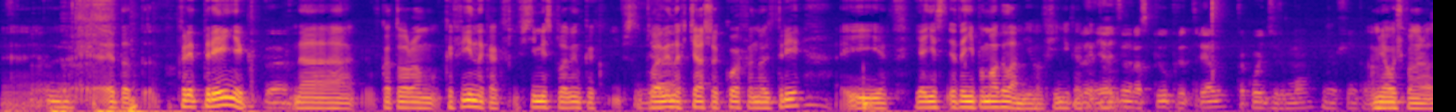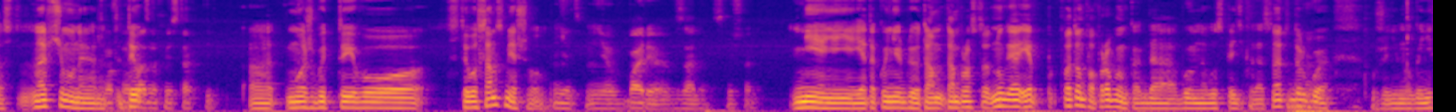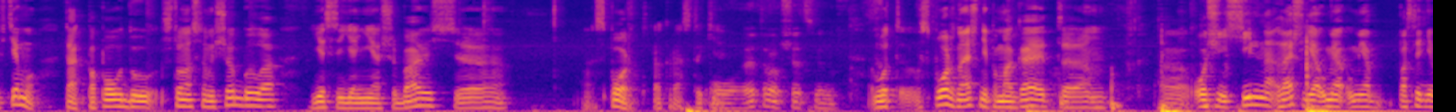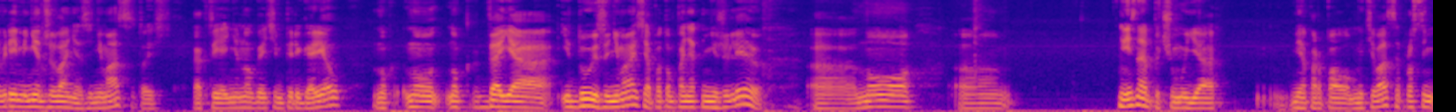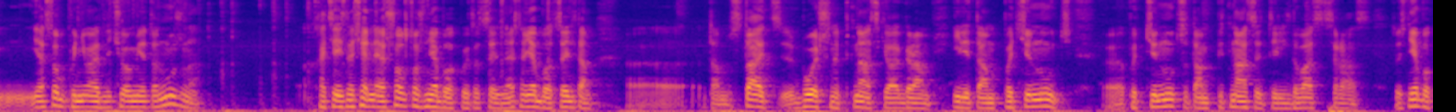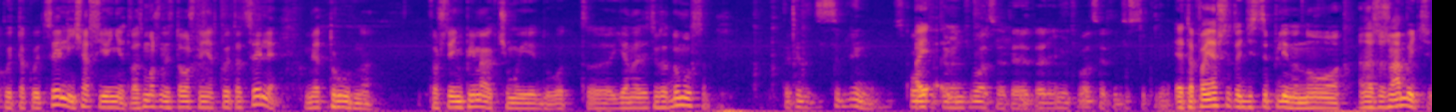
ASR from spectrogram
этот предтренинг, Да. на, в котором кофеина как в семи с половинках, с Я- половинах чашек кофе 0,3, и я не, это не помогла мне вообще никак. Блин, я один раз пил претрен, такое дерьмо, мне вообще не А понравилось. мне очень понравилось. Знаешь почему, наверное? Может, Ты- в разных местах пили. а, может быть, ты его... Ты его сам смешивал? Нет, мне в баре в зале смешали. Не-не-не, я такой не люблю. Там, там просто, ну, я, я потом попробуем, когда будем на велосипеде кататься. Но это Мгм. другое, уже немного не в тему. Так, по поводу, что у нас там еще было, если я не ошибаюсь, э, спорт как раз таки. О, это вообще цинус. Вот спорт, знаешь, мне помогает эм, э, очень сильно. Знаешь, я, у, меня, у меня в последнее время нет желания заниматься, то есть как-то я немного этим перегорел. Но, но, но когда я иду и занимаюсь, я потом, понятно, не жалею. Э, но я не знаю, почему я у меня пропала мотивация. Просто не особо понимаю, для чего мне это нужно. Хотя изначально я шел, тоже не было какой-то цели. Знаешь, там не было цели там, э, там стать больше на 15 килограмм или там потянуть, э, подтянуться там 15 или 20 раз. То есть не было какой-то такой цели, и сейчас ее нет. Возможно, из-за того, что нет какой-то цели, мне трудно. Потому что я не понимаю, к чему я иду. Вот э, я над этим задумался. Так это дисциплина. Спорт А- это не мотивация, это, это не мотивация, это дисциплина. Это понятно, что это дисциплина, но она должна быть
